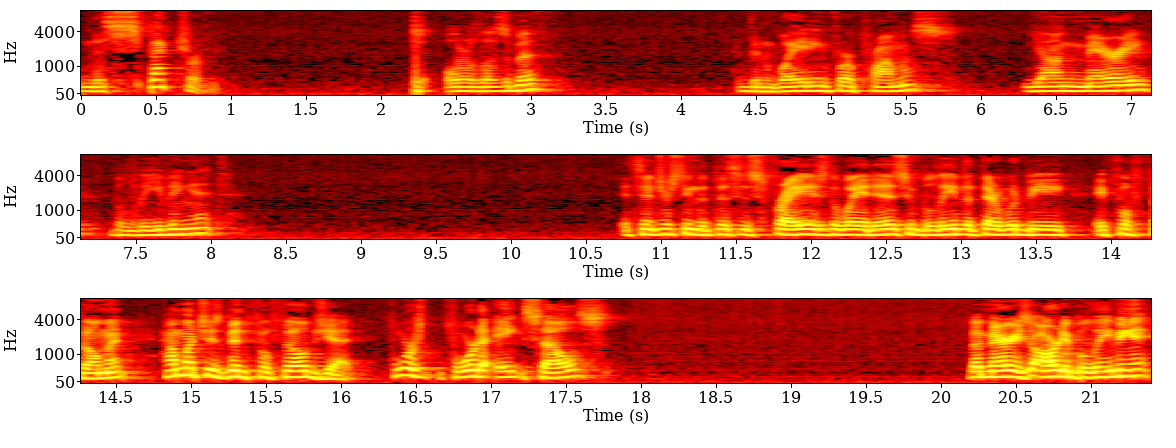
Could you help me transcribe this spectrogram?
In this spectrum, older Elizabeth had been waiting for a promise, young Mary believing it, it's interesting that this is phrased the way it is, who believe that there would be a fulfillment. How much has been fulfilled yet? Four, four to eight cells? But Mary's already believing it.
